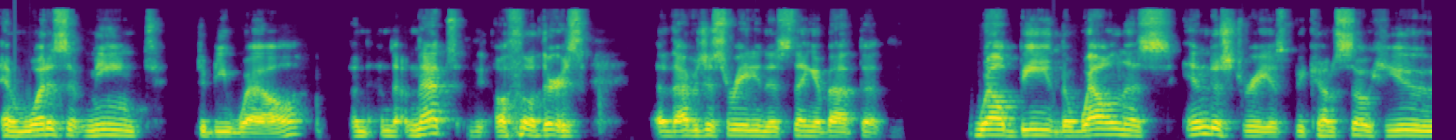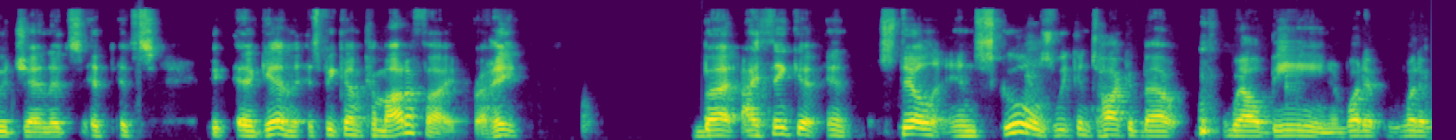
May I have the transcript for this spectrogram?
and what does it mean t- to be well and, and that's although there's i was just reading this thing about the well-being the wellness industry has become so huge and it's it, it's again it's become commodified right? But i think it, it still in schools we can talk about well-being and what it what it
